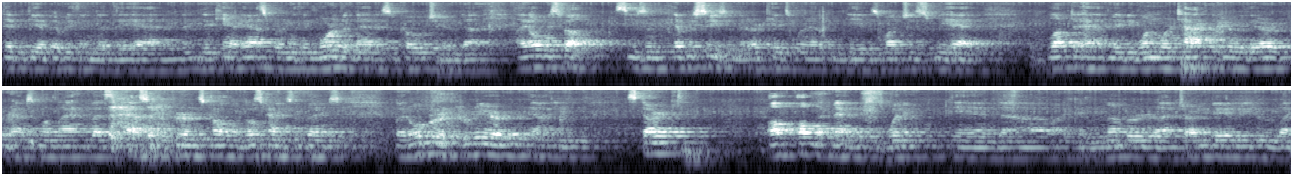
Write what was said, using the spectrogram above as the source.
didn't give everything that they had. And they can't ask for anything more than that as a coach. And uh, I always felt, season every season, that our kids went out and gave as much as we had. We'd love to have maybe one more tackle here or there, perhaps one less pass interference call and those kinds of things. But over a career, uh, you start, all, all that matters is winning. And uh, can remember uh, Charlie Bailey, who I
